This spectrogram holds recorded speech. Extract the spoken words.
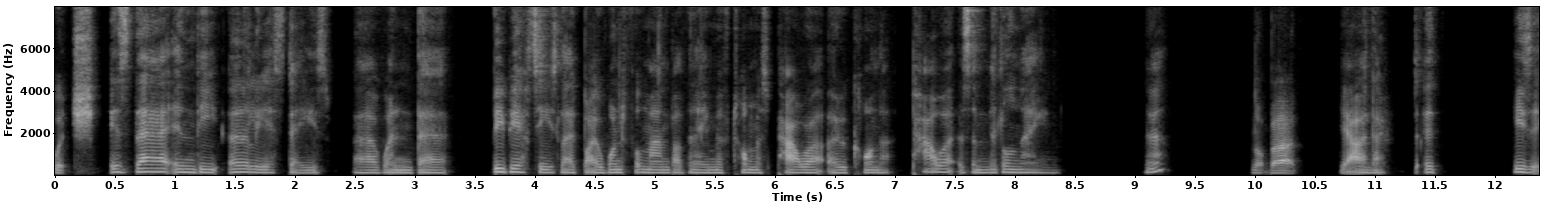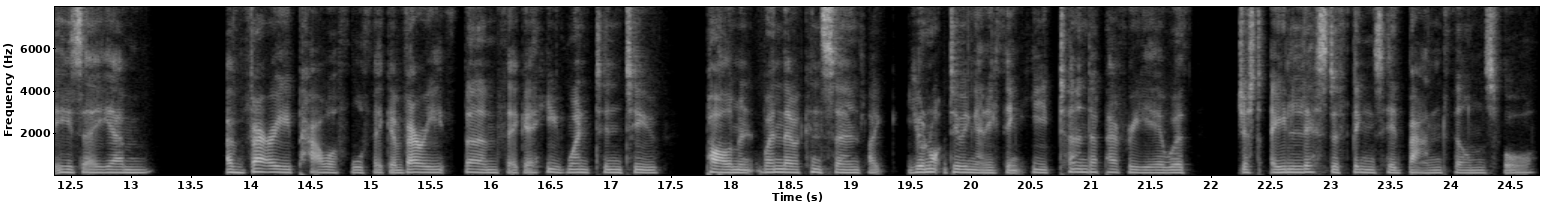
which is there in the earliest days uh, when the BBFC is led by a wonderful man by the name of Thomas Power O'Connor. Power as a middle name. Yeah? Not bad. Yeah, I know. It, he's he's a um a very powerful figure, very firm figure. He went into Parliament when they were concerned, like you're not doing anything. He turned up every year with just a list of things he'd banned films for,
